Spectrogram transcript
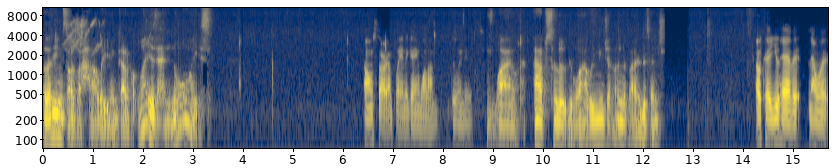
Let's even talk about how we even got about. What is that noise? Oh, I'm sorry. I'm playing the game while I'm doing this. Wild. Absolutely wild. We need your undivided attention. Okay, you have it. Now what?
